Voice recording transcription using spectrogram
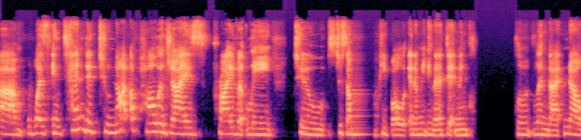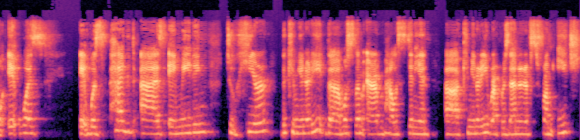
um, was intended to not apologize privately to to some people in a meeting that didn't include Linda. No, it was it was pegged as a meeting to hear the community, the Muslim, Arab, and Palestinian uh, community representatives from each,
